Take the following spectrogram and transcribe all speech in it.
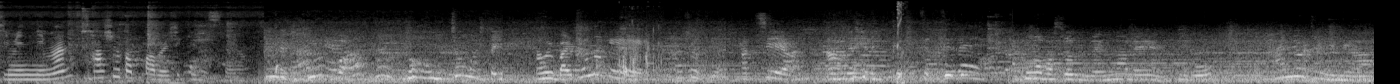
지민님은 사슈덮밥을 시키셨어요. 아, 그리고 말 편하게 같이 해요. 아, 네. 그래. 그거 봤었는데 옛날에 그거 한효진님이랑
